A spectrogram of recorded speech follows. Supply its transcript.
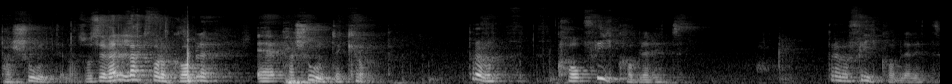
person til oss. Og så er det veldig lett for å koble eh, person til kropp. Prøv å frikoble litt. Prøv å frikoble litt.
